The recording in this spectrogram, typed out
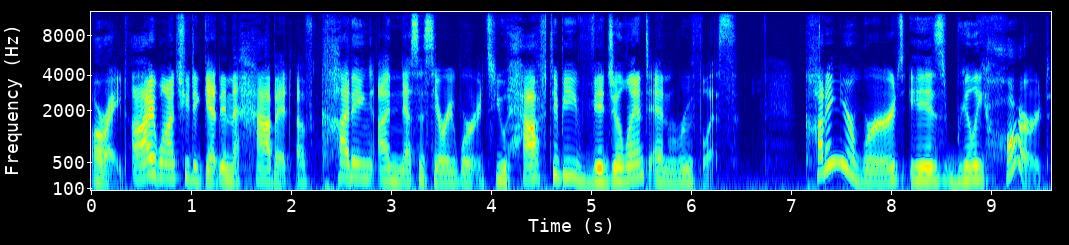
All right, I want you to get in the habit of cutting unnecessary words. You have to be vigilant and ruthless. Cutting your words is really hard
